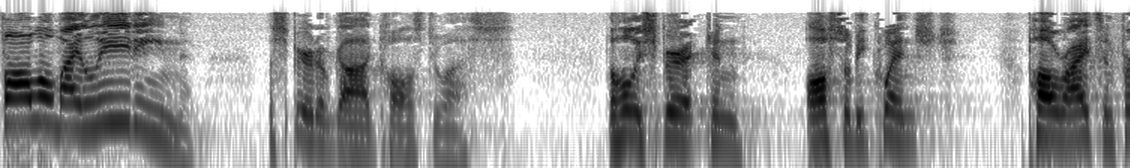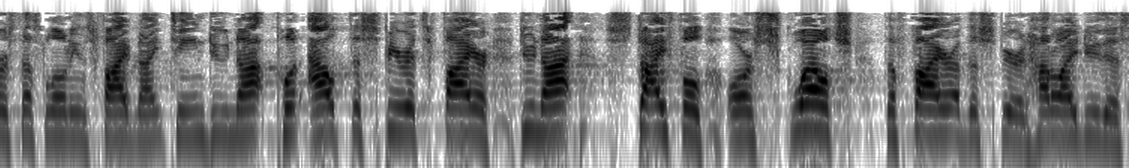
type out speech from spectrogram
Follow my leading. The Spirit of God calls to us. The Holy Spirit can also be quenched. Paul writes in 1 Thessalonians 5:19, "Do not put out the Spirit's fire. Do not stifle or squelch the fire of the Spirit." How do I do this?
